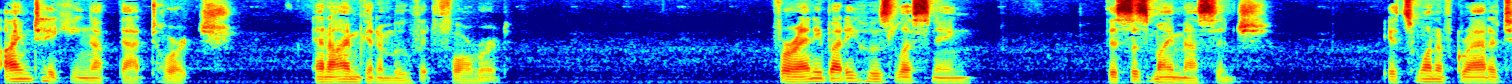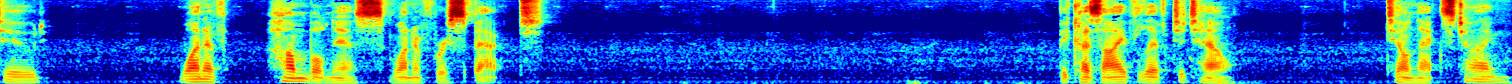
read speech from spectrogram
I'm taking up that torch and I'm going to move it forward. For anybody who's listening, this is my message. It's one of gratitude, one of humbleness, one of respect. Because I've lived to tell. Till next time.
